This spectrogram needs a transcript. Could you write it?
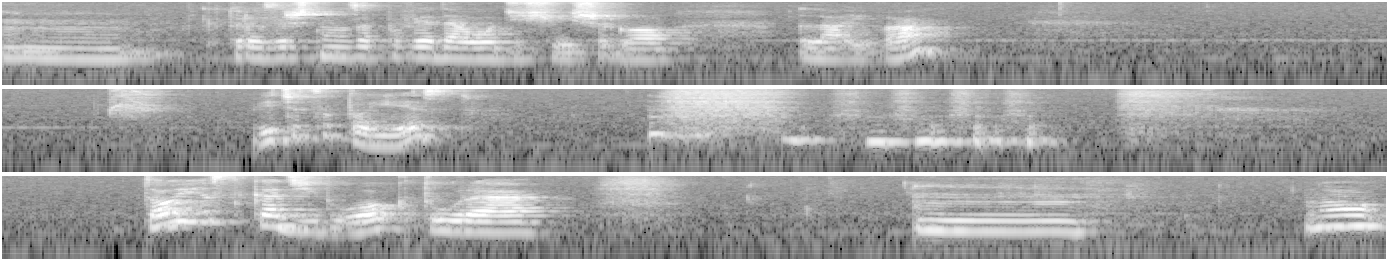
mm, które zresztą zapowiadało dzisiejszego live'a. Wiecie, co to jest? to jest kadzidło, które mm, no,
